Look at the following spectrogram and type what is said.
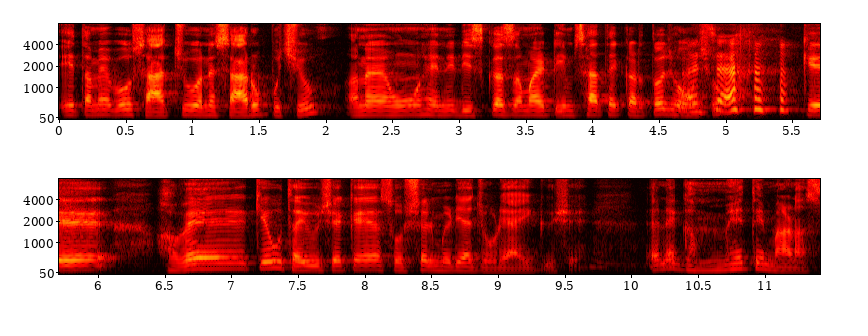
એ તમે બહુ સાચું અને સારું પૂછ્યું અને હું એની ડિસ્કસ અમારી ટીમ સાથે કરતો જ હોઉં છું કે હવે કેવું થયું છે કે સોશિયલ મીડિયા જોડે આવી ગયું છે. એને ગમે તે માણસ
